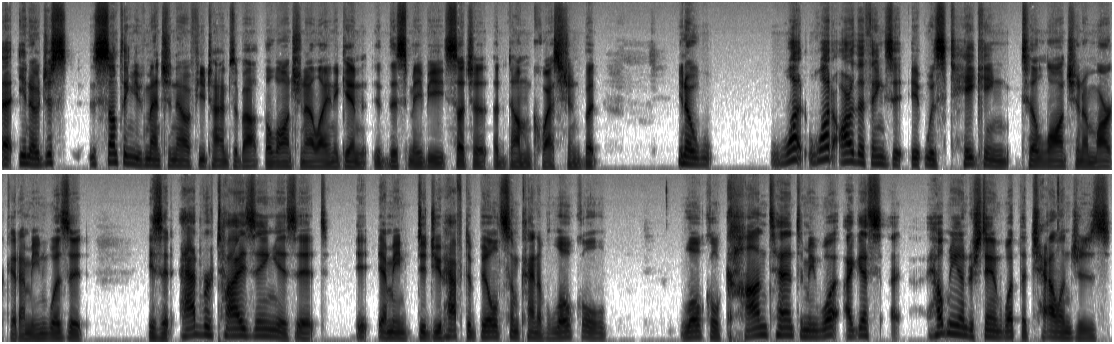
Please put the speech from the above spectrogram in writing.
uh, you know, just something you've mentioned now a few times about the launch in LA. And again, this may be such a, a dumb question, but you know, what what are the things that it was taking to launch in a market? I mean, was it is it advertising? Is it, it I mean, did you have to build some kind of local local content? I mean, what I guess uh, help me understand what the challenges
